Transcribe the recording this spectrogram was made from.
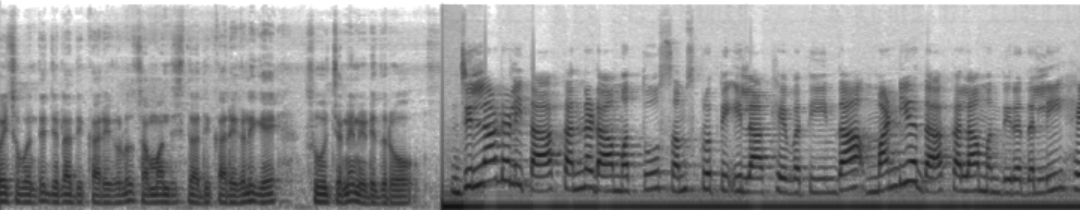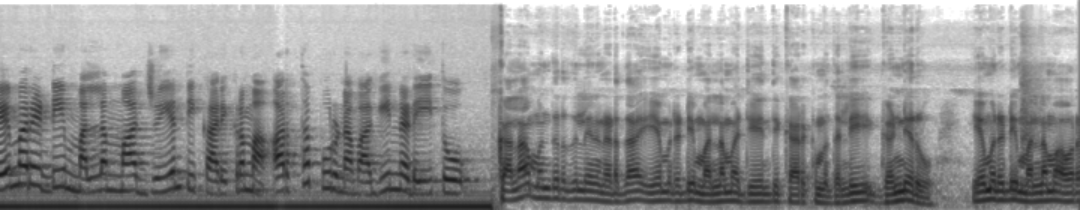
ವಹಿಸುವಂತೆ ಜಿಲ್ಲಾಧಿಕಾರಿಗಳು ಸಂಬಂಧಿಸಿದ ಅಧಿಕಾರಿಗಳಿಗೆ ಸೂಚನೆ ನೀಡಿದರು. ಜಿಲ್ಲಾಡಳಿತ, ಕನ್ನಡ ಮತ್ತು ಸಂಸ್ಕೃತಿ ಇಲಾಖೆ ವತಿಯಿಂದ ಮಂಡ್ಯದ ಕಲಾಮಂದಿರದಲ್ಲಿ ಹೇಮರೆಡ್ಡಿ ಮಲ್ಲಮ್ಮ ಜಯಂತಿ ಕಾರ್ಯಕ್ರಮ ಅರ್ಥಪೂರ್ಣವಾಗಿ ನಡೆಯಿತು. ಕಲಾಮಂದಿರದಲ್ಲಿ ನಡೆದ ಹೇಮರೆಡ್ಡಿ ಮಲ್ಲಮ್ಮ ಜಯಂತಿ ಕಾರ್ಯಕ್ರಮದಲ್ಲಿ ಗಣ್ಯರು ಹೇಮರೆಡ್ಡಿ ಮಲ್ಲಮ್ಮ ಅವರ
